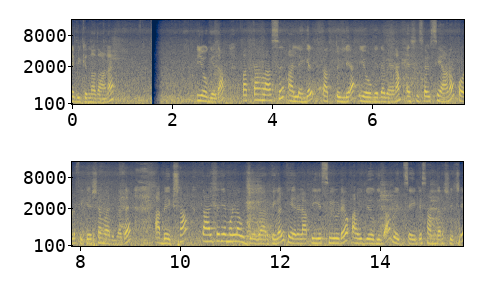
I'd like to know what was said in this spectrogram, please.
ലഭിക്കുന്നതാണ്. യോഗ്യത പത്താം ക്ലാസ് അല്ലെങ്കിൽ തത്തുല്യ യോഗ്യത വേണം. എസ് എസ് എൽ സി ആണ് ക്വാളിഫിക്കേഷൻ വരുന്നത്. അപേക്ഷ താല്പര്യമുള്ള ഉദ്യോഗാർത്ഥികൾ കേരള പി എസ് സിയുടെ ഔദ്യോഗിക വെബ്സൈറ്റ് സന്ദർശിച്ച്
